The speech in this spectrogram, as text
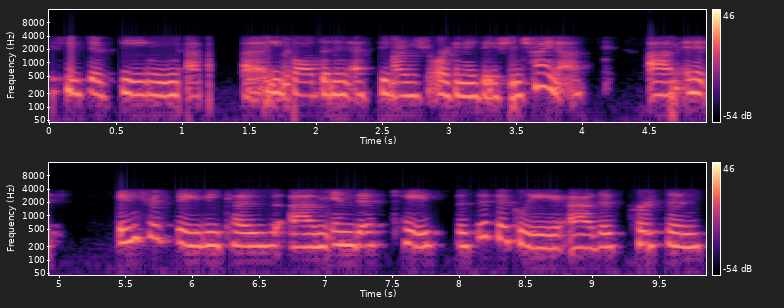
accused of being uh, uh, involved in an espionage organization in China. Um, and it's interesting because um, in this case specifically, uh, this person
